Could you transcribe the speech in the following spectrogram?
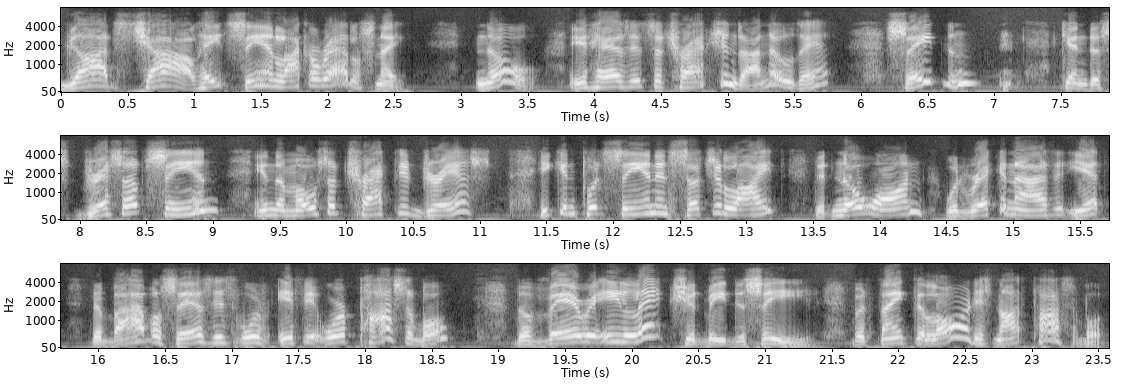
God's child hates sin like a rattlesnake. No, it has its attractions. I know that. Satan can just dress up sin in the most attractive dress. He can put sin in such a light that no one would recognize it. Yet the Bible says if it were possible, the very elect should be deceived. But thank the Lord, it's not possible,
